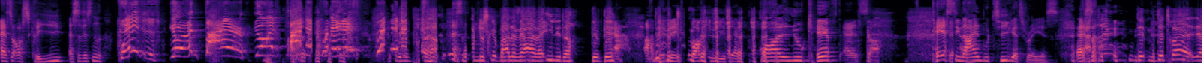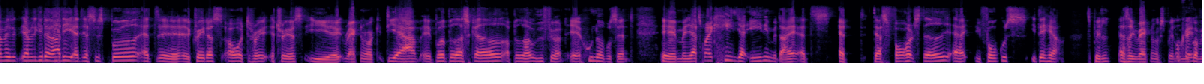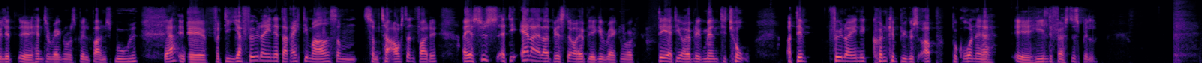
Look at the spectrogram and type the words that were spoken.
altså at skrige. Altså det er sådan, Kratos, you're on fire! You're on fire, Kratos! Jamen, høre. Morten, du skal bare lade være at være ild i dig. Det er det. Ja, ah, men det er fucking irriterende. Hold nu kæft, altså. Pest din egen butik, Atreus. Altså, det, men det tror jeg, jeg vil, jeg vil give dig ret i, at jeg synes både, at uh, Kratos og Atre- Atreus i uh, Ragnarok, de er uh, både bedre skrevet og bedre udført uh, 100%. Uh, men jeg tror ikke helt, jeg er enig med dig, at, at deres forhold stadig er i fokus i det her spil, altså i Ragnarok-spil. Okay. Nu går vi lidt uh, hen til Ragnarok-spil, bare en smule. Ja. Uh, fordi jeg føler egentlig, at der er rigtig meget, som, som tager afstand fra det. Og jeg synes, at de aller, aller bedste øjeblikke i Ragnarok, det er de øjeblikke mellem de to. Og det føler jeg egentlig kun kan bygges op på grund af øh, hele det første spil.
